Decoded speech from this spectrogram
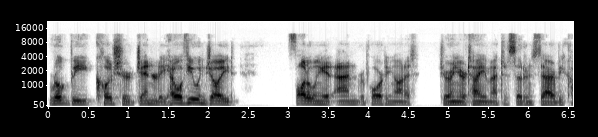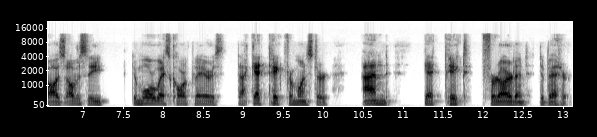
rugby culture generally, how have you enjoyed following it and reporting on it during your time at the Southern Star? Because obviously the more West Cork players that get picked for Munster and get picked for Ireland, the better.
